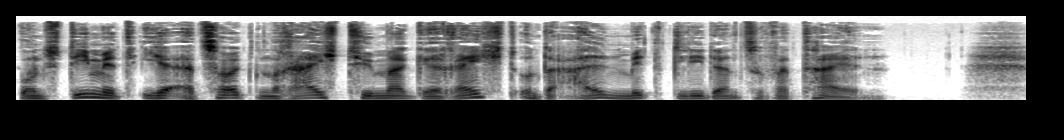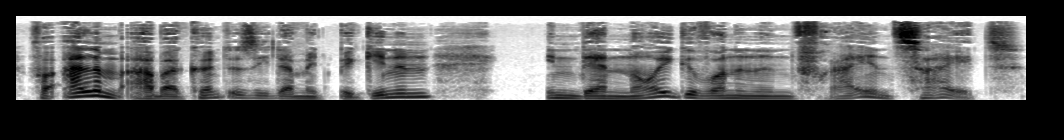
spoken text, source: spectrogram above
und die mit ihr erzeugten Reichtümer gerecht unter allen Mitgliedern zu verteilen. Vor allem aber könnte sie damit beginnen, in der neu gewonnenen freien Zeit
